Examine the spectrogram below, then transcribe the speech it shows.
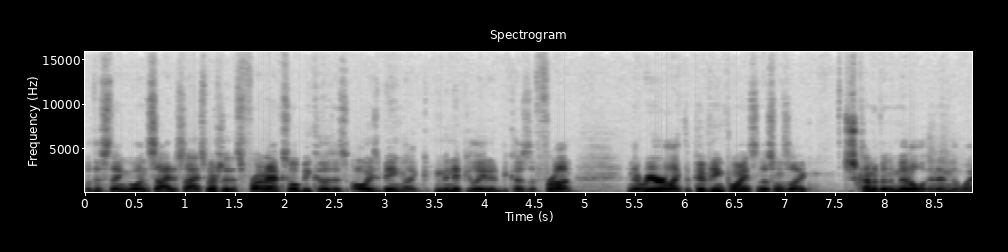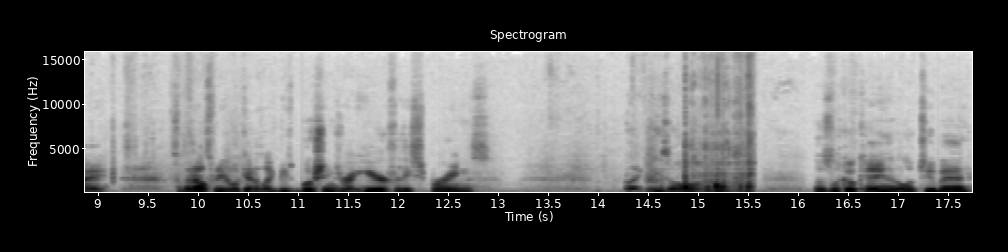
with this thing going side to side, especially this front axle because it's always being like manipulated because the front and the rear are like the pivoting points and this one's like just kind of in the middle and in the way. Something else when you look at it like these bushings right here for these springs. Like these all, those look okay. They don't look too bad.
